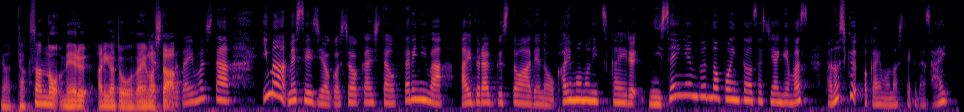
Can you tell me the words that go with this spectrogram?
ではたくさんのメールありがとうございましたありがとうご。ざいました。今メッセージをご紹介したお二人には、アイドラッグストアでのお買い物に使える2000円分のポイントを差し上げます。楽しくお買い物してください。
